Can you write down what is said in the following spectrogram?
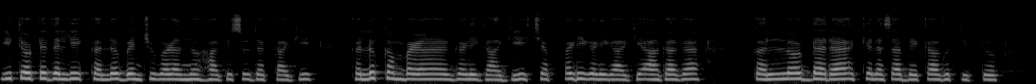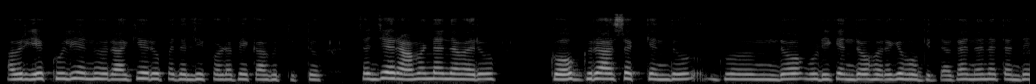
ಈ ತೋಟದಲ್ಲಿ ಕಲ್ಲು ಬೆಂಚುಗಳನ್ನು ಹಾಕಿಸುವುದಕ್ಕಾಗಿ, ಕಲ್ಲು ಕಂಬಗಳಿಗಾಗಿ, ಚಪ್ಪಡಿಗಳಿಗಾಗಿ ಆಗಾಗ ಕಲ್ಲೊಡ್ಡರ ಕೆಲಸ ಬೇಕಾಗುತ್ತಿತ್ತು. ಅವರಿಗೆ ಕೂಲಿಯನ್ನು ರಾಗಿಯ ರೂಪದಲ್ಲಿ ಕೊಡಬೇಕಾಗುತ್ತಿತ್ತು. ಸಂಜೆ ರಾಮಣ್ಣನವರು ಗೋಗ್ರಾಸಕ್ಕೆಂದು ಗುಂದೋ ಗುಡಿಗೆಂದೋ ಹೊರಗೆ ಹೋಗಿದ್ದಾಗ ನನ್ನ ತಂದೆ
